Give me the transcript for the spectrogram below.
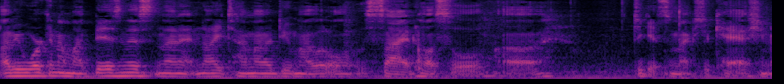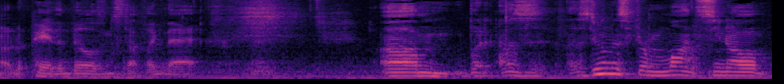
I'd be working on my business, and then at nighttime I would do my little side hustle uh, to get some extra cash, you know, to pay the bills and stuff like that. Um, but I was I was doing this for months, you know.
